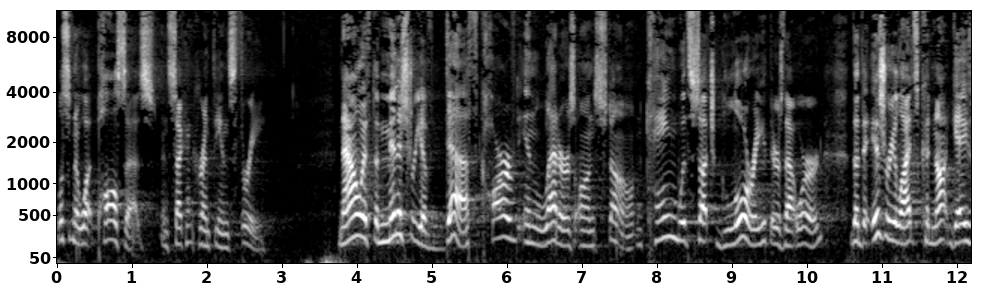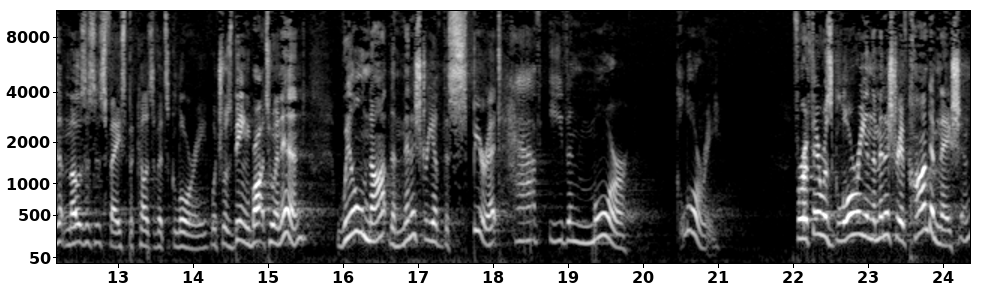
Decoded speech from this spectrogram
Listen to what Paul says in 2 Corinthians 3. Now, if the ministry of death, carved in letters on stone, came with such glory, there's that word, that the Israelites could not gaze at Moses' face because of its glory, which was being brought to an end, will not the ministry of the Spirit have even more glory? For if there was glory in the ministry of condemnation,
